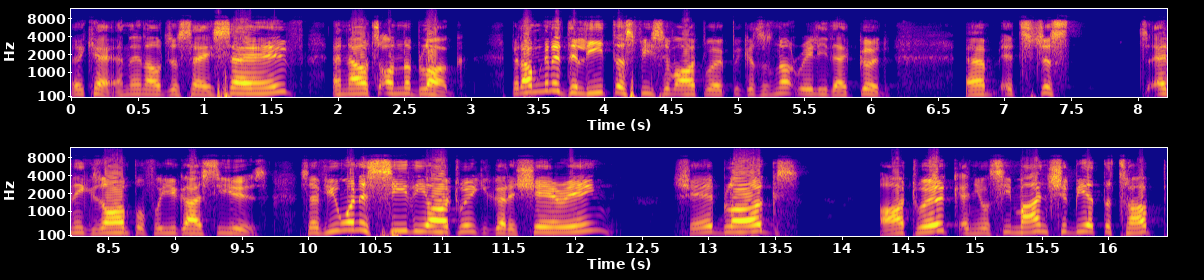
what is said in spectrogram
Okay, and then I'll just say save, and now it's on the blog. But I'm going to delete this piece of artwork because it's not really that good. Um, it's just an example for you guys to use. So if you want to see the artwork, you go to sharing, shared blogs, artwork, and you'll see mine should be at the top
